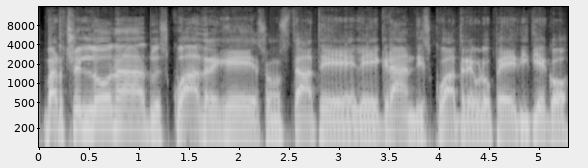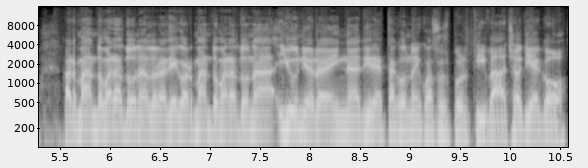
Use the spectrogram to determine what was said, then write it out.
Barcellona, due squadre che sono state le grandi squadre europee di Diego Armando Maradona. Allora Diego Armando Maradona Junior in diretta con noi qua su Sportiva. Ciao Diego.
